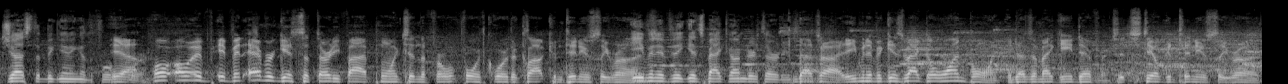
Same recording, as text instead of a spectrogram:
Just the beginning of the fourth yeah. quarter. Or, or if, if it ever gets to 35 points in the fourth quarter, the clock continuously runs. Even if it gets back under 30. That's right. Even if it gets back to one point, it doesn't make any difference. It still continuously runs.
